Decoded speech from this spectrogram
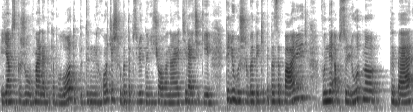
Я вам скажу, в мене таке було. Тобто, ти не хочеш робити абсолютно нічого. Навіть ті речі, які ти любиш робити, які тебе запалюють, вони абсолютно тебе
